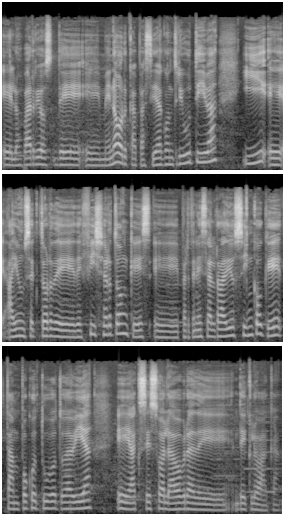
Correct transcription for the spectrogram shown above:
eh, los barrios de menor capacidad contributiva, y hay un sector de, Fisherton que pertenece al Radio 5 que tampoco tuvo todavía acceso a la obra de cloaca.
